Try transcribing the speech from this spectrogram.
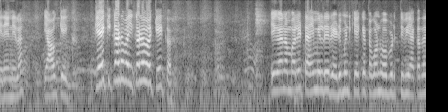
ಏನೇನಿಲ್ಲ. ಯಾವ ಕೇಕ್? ಕೇಕ್ ಈ ಕಡವ ಈ ಕಡವ ಕೇಕ್. ಈಗ ನಂಬಲ್ಲಿ ಟೈಮ್ ಇಲ್ರಿ ರೆಡಿಮೇಡ್ ಕೇಕೆ ತೊಗೊಂಡು ಹೋಗ್ಬಿಡ್ತೀವಿ. ಯಾಕಂದ್ರೆ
